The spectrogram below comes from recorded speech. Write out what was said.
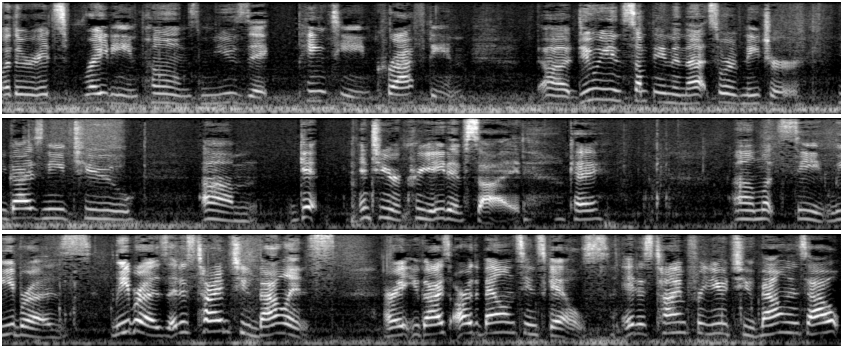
whether it's writing poems, music, painting, crafting, uh, doing something in that sort of nature. You guys need to um, get into your creative side, okay? Um, let's see, Libras. Libras, it is time to balance. All right, you guys are the balancing scales. It is time for you to balance out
